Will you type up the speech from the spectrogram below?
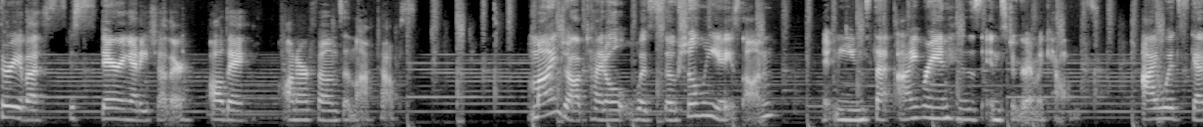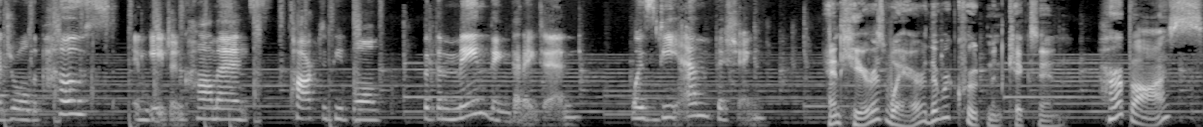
three of us, just staring at each other all day on our phones and laptops. My job title was social liaison. It means that I ran his Instagram account. I would schedule the posts, engage in comments, talk to people. But the main thing that I did was DM fishing. And here's where the recruitment kicks in. Her boss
